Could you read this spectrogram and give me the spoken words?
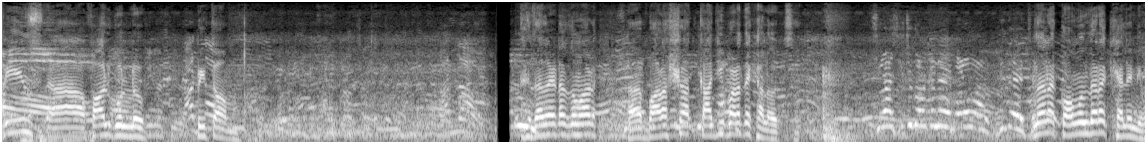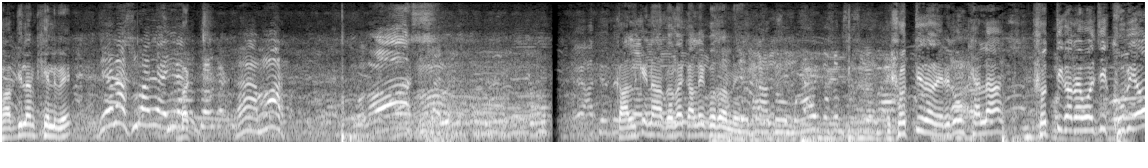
Prince foul করল প্রীতম। দাদা এটা তোমার বারাসাত কাজীপাড়াতে খেলা হচ্ছে। না না কমল দ্বারা খেলেনি ভাবছিলাম খেলবে। কালকে না, দাদা, কালকে কোথাও নেই। সত্যি দাদা, এরকম খেলা, সত্যি কথা বলছি, খুবই ও,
